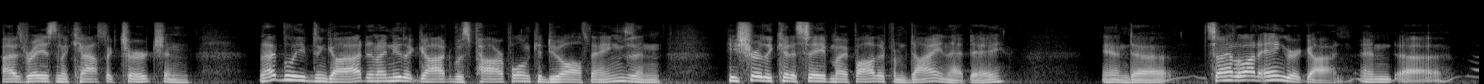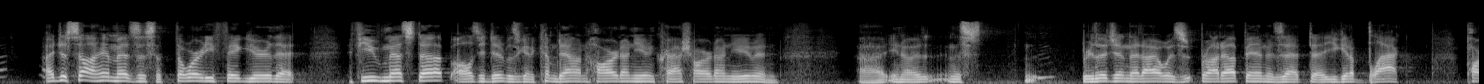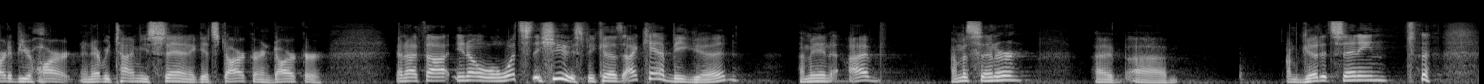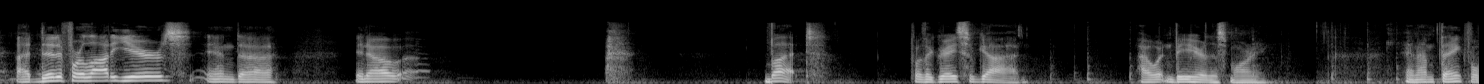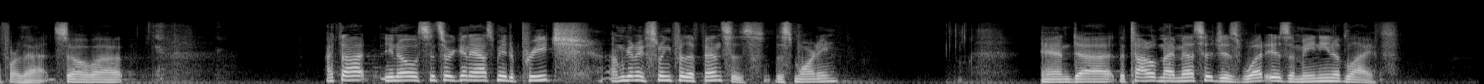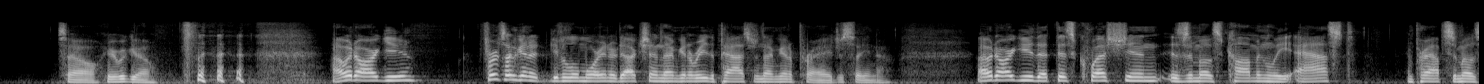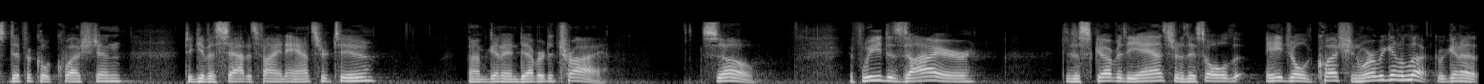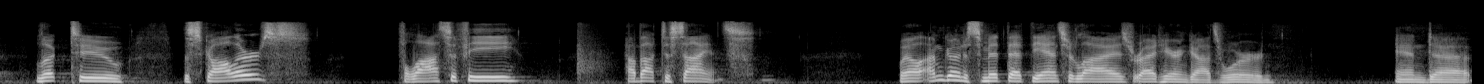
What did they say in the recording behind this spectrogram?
I was raised in a Catholic church and, and I believed in God and I knew that God was powerful and could do all things and he surely could have saved my father from dying that day. And uh, so I had a lot of anger at God. And uh, I just saw him as this authority figure that if you messed up, all he did was going to come down hard on you and crash hard on you. And, uh, you know, this religion that I was brought up in is that uh, you get a black part of your heart, and every time you sin, it gets darker and darker. And I thought, you know, well, what's the use? Because I can't be good. I mean, I've, I'm a sinner. I, uh, I'm good at sinning. I did it for a lot of years, and uh, you know, but for the grace of God, I wouldn't be here this morning. And I'm thankful for that. So, uh, I thought, you know, since they're going to ask me to preach, I'm going to swing for the fences this morning. And uh, the title of my message is What is the Meaning of Life? So here we go. I would argue, first I'm going to give a little more introduction, then I'm going to read the passage, and then I'm going to pray, just so you know. I would argue that this question is the most commonly asked and perhaps the most difficult question to give a satisfying answer to, but I'm going to endeavor to try. So, if we desire to discover the answer to this old age old question, where are we going to look? We're going to look to the scholars, philosophy, how about to science? Well, I'm going to submit that the answer lies right here in God's Word. And uh,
